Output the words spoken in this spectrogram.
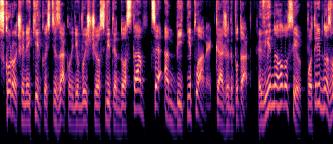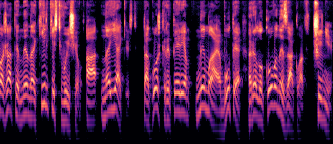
Скорочення кількості закладів вищої освіти до 100 – це амбітні плани, каже депутат. Він наголосив, потрібно зважати не на кількість вишів, а на якість. Також критерієм не має бути релокований заклад чи ні.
